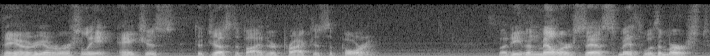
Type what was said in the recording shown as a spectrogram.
They are universally anxious to justify their practice of pouring. But even Miller says Smith was immersed.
